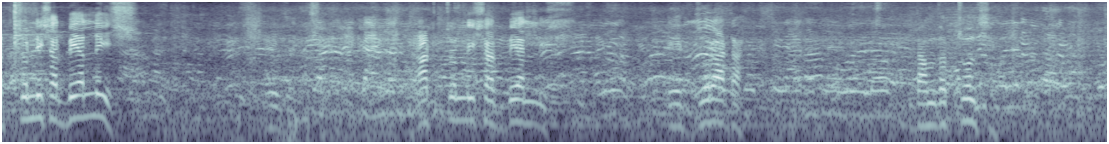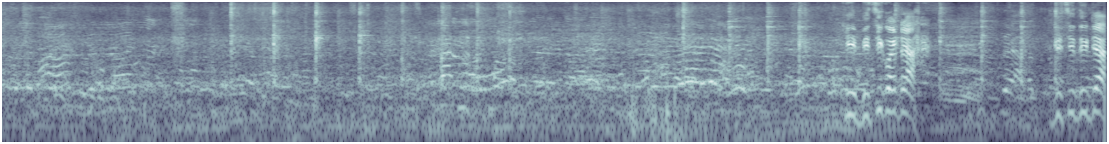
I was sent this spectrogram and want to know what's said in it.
আটচল্লিশ আর বিয়াল্লিশ। আটচল্লিশ আর বিয়াল্লিশ। এই জোড়াটা দাম দর চলছে। কি বিচি কয়টা? বিচি দুইটা?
